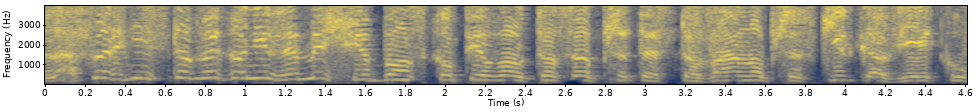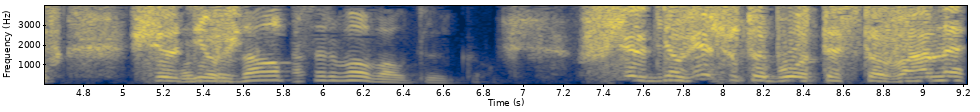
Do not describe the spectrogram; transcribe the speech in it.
Lafer nic nowego nie wymyślił, bo on skopiował to, co przetestowano przez kilka wieków średniowiecza. zaobserwował tylko. W średniowieczu to było testowane,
